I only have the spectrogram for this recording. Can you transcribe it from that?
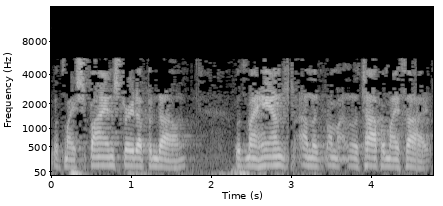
with my spine straight up and down, with my hands on the, on the top of my thighs.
